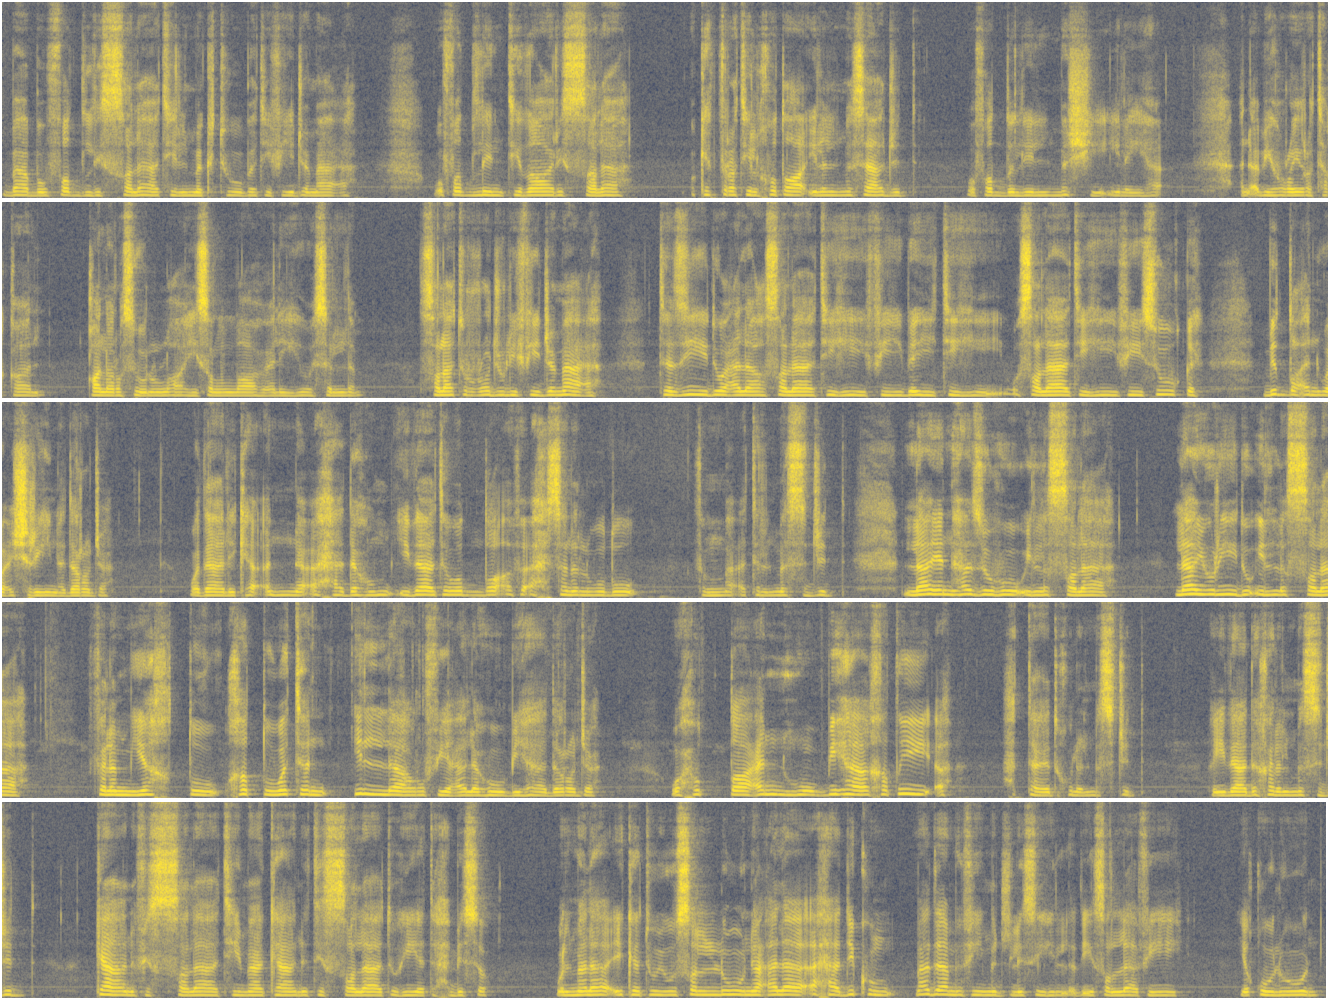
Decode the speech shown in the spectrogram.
باب فضل الصلاة المكتوبة في جماعة وفضل انتظار الصلاة وكثرة الخطى إلى المساجد وفضل المشي إليها. عن أبي هريرة قال قال رسول الله صلى الله عليه وسلم صلاة الرجل في جماعة تزيد على صلاته في بيته وصلاته في سوقه بضعا وعشرين درجة. وذلك أن أحدهم إذا توضأ فأحسن الوضوء ثم أتى المسجد. لا ينهزه إلا الصلاة لا يريد إلا الصلاة فلم يخطو خطوة إلا رفع له بها درجة وحط عنه بها خطيئة حتى يدخل المسجد. فإذا دخل المسجد كان في الصلاة ما كانت الصلاة هي تحبسه. والملائكة يصلون على أحدكم ما دام في مجلسه الذي صلى فيه. يقولون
